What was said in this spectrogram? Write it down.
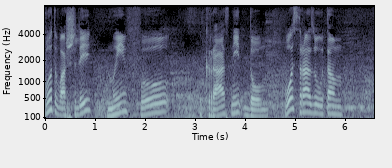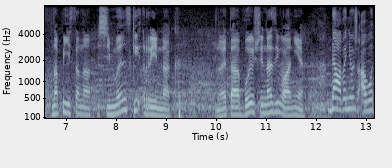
Вот вошли мы в Красный дом. Вот сразу там написано Сименский рынок. Но это бывшее название. Да, Ванюш, а вот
